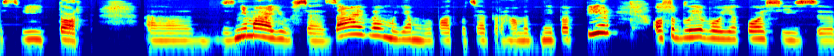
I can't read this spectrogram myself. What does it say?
свій торт. Е, знімаю все зайве, в моєму випадку це пергаментний папір, особливо якось із е,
